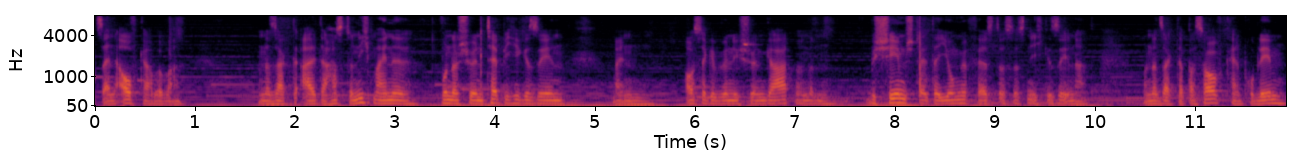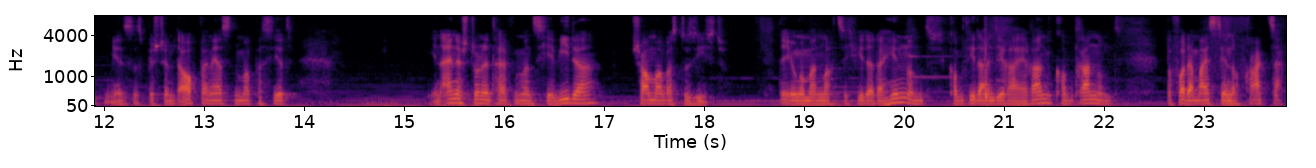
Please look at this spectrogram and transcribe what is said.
seine Aufgabe war. Und er sagte, Alter, hast du nicht meine wunderschönen Teppiche gesehen, meinen außergewöhnlich schönen Garten? Und dann beschämt stellt der Junge fest, dass er es nicht gesehen hat. Und dann sagt er, pass auf, kein Problem, mir ist es bestimmt auch beim ersten Mal passiert. In einer Stunde treffen wir uns hier wieder, schau mal, was du siehst. Der junge Mann macht sich wieder dahin und kommt wieder an die Reihe ran, kommt ran und bevor der Meister ihn noch fragt, sagt,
